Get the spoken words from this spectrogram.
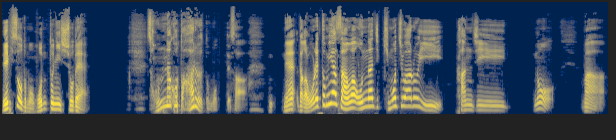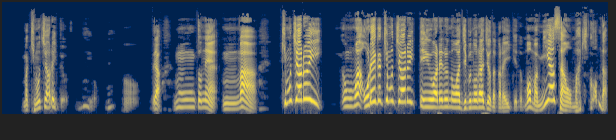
エピソードも本当に一緒で、そんなことある？と思ってさ、ね。だから俺とミヤさんは同じ気持ち悪い感じの、まあ、まあ気持ち悪いってことねよ。うん。いや、うーんとね、うん、まあ、気持ち悪い、まあ、俺が気持ち悪いって言われるのは自分のラジオだからいいけども、まあ、ミヤさんを巻き込んだ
